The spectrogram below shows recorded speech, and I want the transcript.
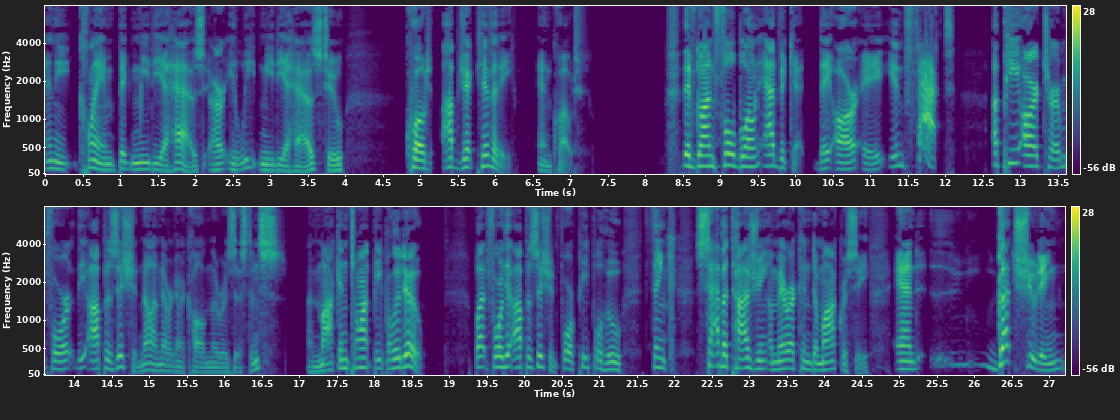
any claim big media has, our elite media has, to, quote, objectivity, end quote. They've gone full blown advocate. They are a, in fact, a PR term for the opposition. No, I'm never going to call them the resistance. I mock and taunt people who do. But for the opposition, for people who think sabotaging American democracy and uh, gut shooting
